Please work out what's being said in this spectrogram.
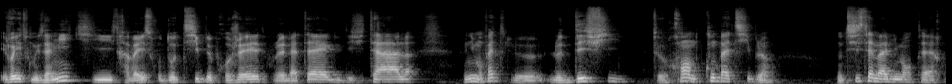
Et je voyais tous mes amis qui travaillaient sur d'autres types de projets, des projets de la tech, du digital. Je me dis, mais en fait, le, défi de rendre compatible notre système alimentaire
